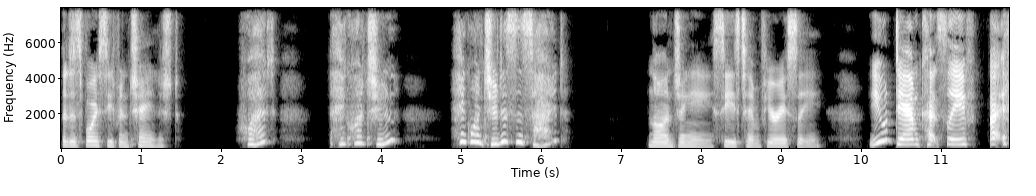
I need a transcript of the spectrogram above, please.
that his voice even changed. What? Han Guangjun? Han Guangjun is inside? Lan Jingyi seized him furiously. You damn cut sleeve! I.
